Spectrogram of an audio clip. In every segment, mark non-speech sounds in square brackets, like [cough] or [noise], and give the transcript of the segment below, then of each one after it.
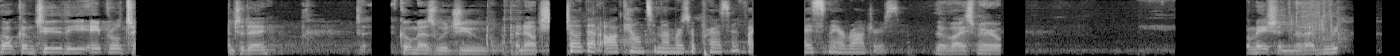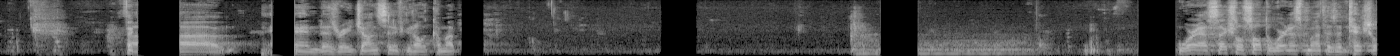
Welcome to the April 10th today. Gomez, would you announce Show that all council members are present. Vice Mayor Rogers. the Vice Mayor proclamation that I believe uh, And Desiree Johnson, if you could all come up. Whereas Sexual Assault Awareness Month is intentional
